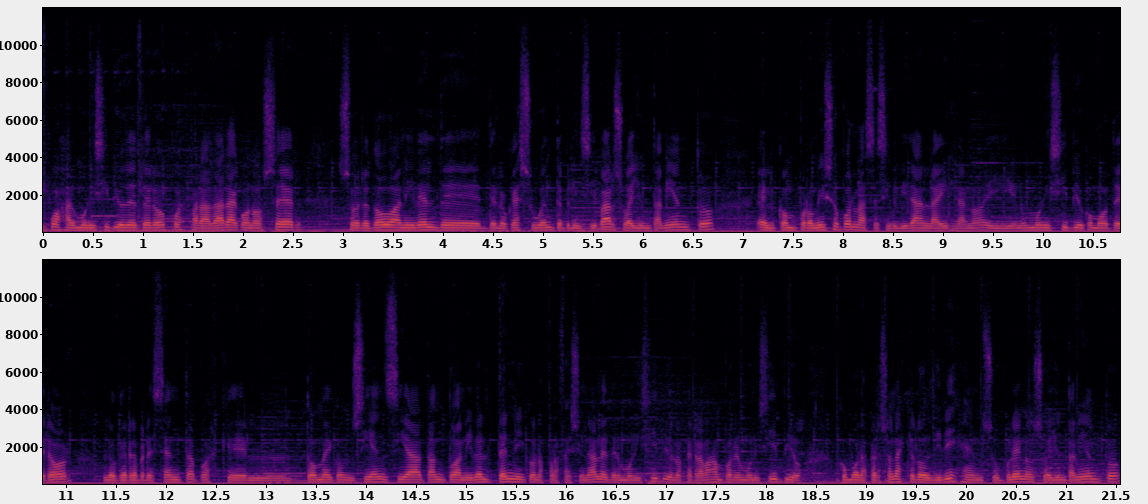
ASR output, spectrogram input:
Pues, al municipio de Teró pues, para dar a conocer, sobre todo a nivel de, lo que es su ente principal, su ayuntamiento, el compromiso por la accesibilidad en la isla ¿no? y en un municipio como Teror lo que representa pues que él tome conciencia tanto a nivel técnico los profesionales del municipio, los que trabajan por el municipio como las personas que lo dirigen, su pleno, en su ayuntamiento,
